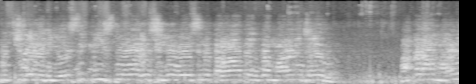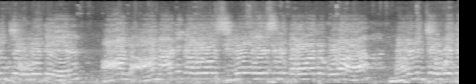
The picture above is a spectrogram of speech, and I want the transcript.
పుచ్చుకోలేదు యేసుక్రీస్తు వారు సిలువ వేసిన తర్వాత ఇంకా మరణించలేదు. అక్కడ మరణించకపోతే ఆనాటి కాలంలో శిలువ వేసిన తర్వాత కూడా మరణించకపోతే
